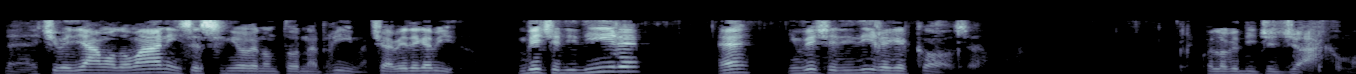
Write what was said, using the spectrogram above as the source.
eh, ci vediamo domani se il Signore non torna prima, cioè avete capito? Invece di dire, eh, invece di dire che cosa? Quello che dice Giacomo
